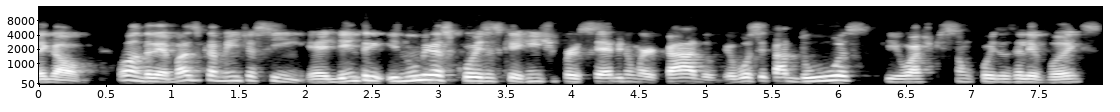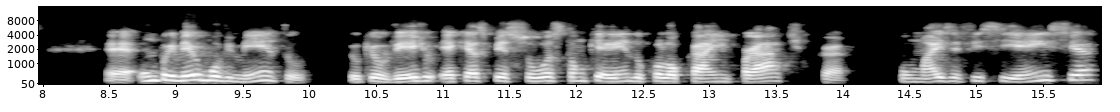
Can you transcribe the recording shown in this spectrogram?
Legal. Ô, André, basicamente assim, é, dentre inúmeras coisas que a gente percebe no mercado, eu vou citar duas que eu acho que são coisas relevantes. É, um primeiro movimento, o que eu vejo é que as pessoas estão querendo colocar em prática com mais eficiência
